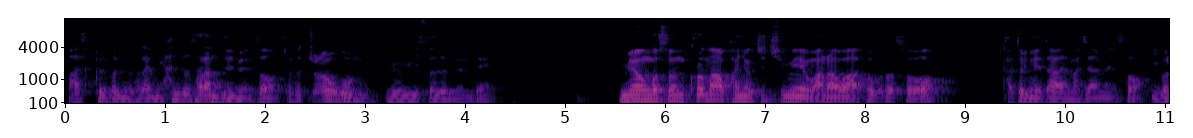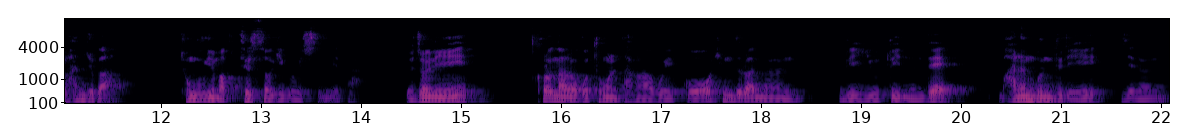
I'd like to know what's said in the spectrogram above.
마스크를 벗는 사람이 한두 사람 늘면서 저도 조금 여유 있어졌는데 분명한 것은 코로나 방역 지침의 완화와 더불어서 가정의 달 맞이하면서 이번 한 주가 전국이 막 들썩이고 있습니다. 여전히 코로나로 고통을 당하고 있고 힘들어하는 우리의 이웃도 있는데 많은 분들이 이제는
